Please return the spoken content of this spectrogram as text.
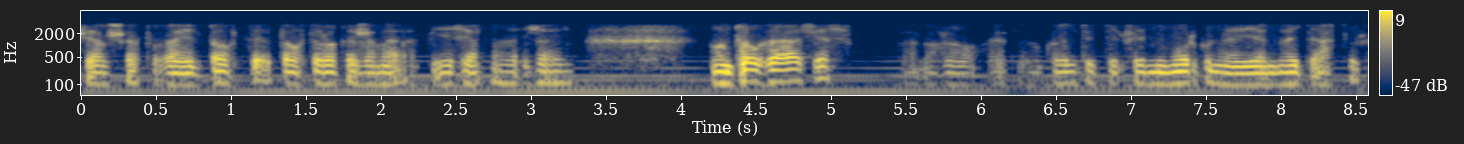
sjálfsagt og það er dóttir, dóttir okkar sem býr hérna í sæl hún tók það að sér. Þannig frá hérna, kvöldi til fimm í morgun eða ég næti aftur.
